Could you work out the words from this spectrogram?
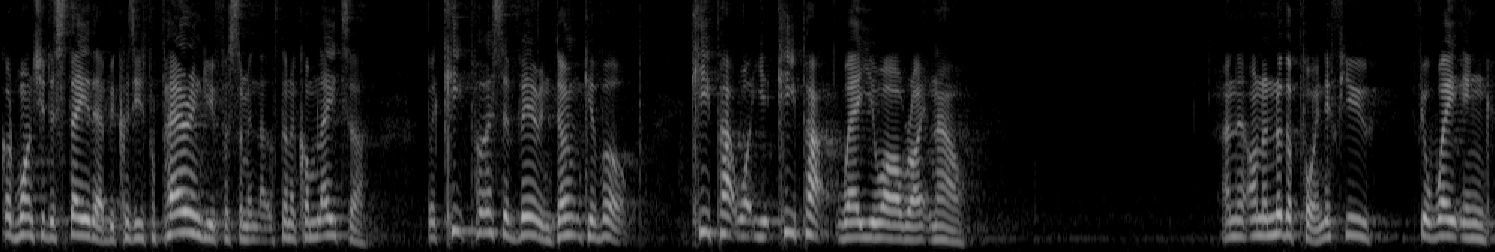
God wants you to stay there because He's preparing you for something that's going to come later. But keep persevering. Don't give up. Keep at, what you, keep at where you are right now. And on another point, if, you, if you're waiting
